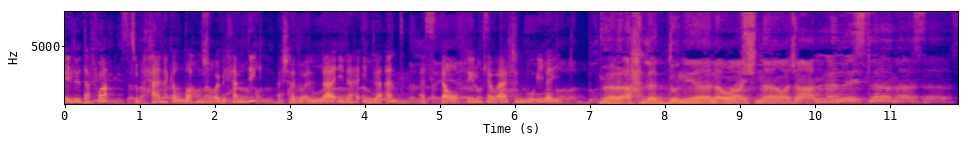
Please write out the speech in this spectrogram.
et de ta foi. Subhanak Allahumma wa bihamdik. Ashhadu an la ilaha illa ant. Astaghfiruka wa atubu ilayk. ما أحلى الدنيا لو عشنا وجعلنا الإسلام أساس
